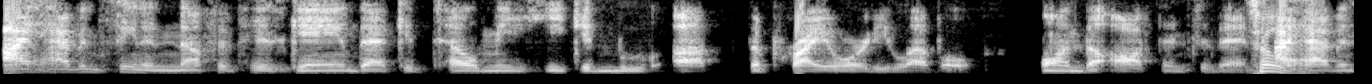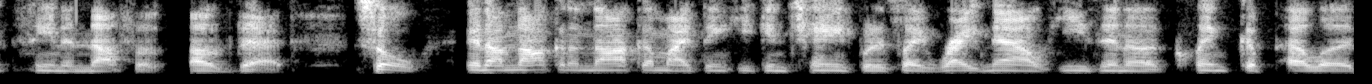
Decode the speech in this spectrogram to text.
I haven't seen enough of his game that could tell me he can move up the priority level on the offensive end. Totally. I haven't seen enough of, of that. So, and I'm not going to knock him. I think he can change, but it's like right now he's in a Clint Capela,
